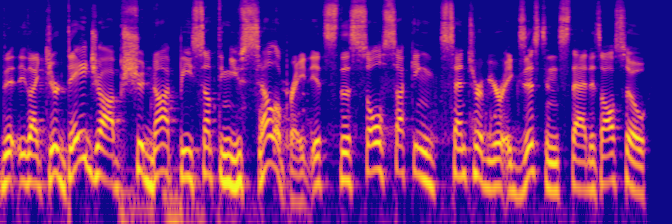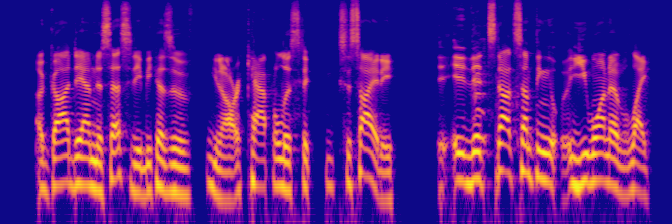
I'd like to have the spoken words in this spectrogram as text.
the, like your day job should not be something you celebrate. It's the soul sucking center of your existence that is also a goddamn necessity because of you know our capitalistic society. It, it's not something you want to like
